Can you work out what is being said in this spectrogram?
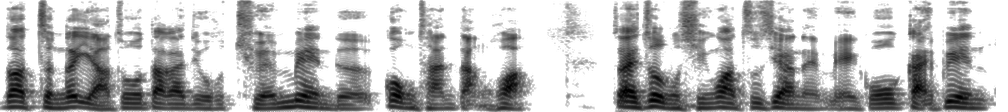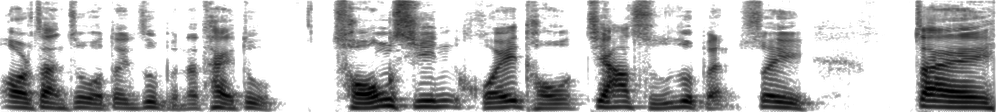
那整个亚洲大概就全面的共产党化。在这种情况之下呢，美国改变二战之后对日本的态度，重新回头加持日本，所以。在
